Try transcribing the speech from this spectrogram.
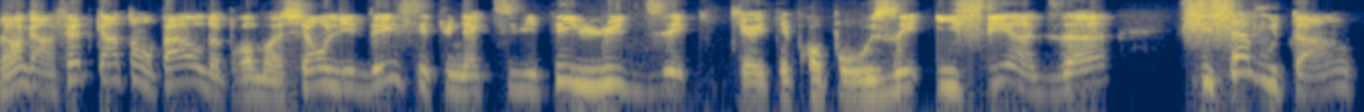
Donc, en fait, quand on parle de promotion, l'idée, c'est une activité ludique qui a été proposée ici en disant, si ça vous tente,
